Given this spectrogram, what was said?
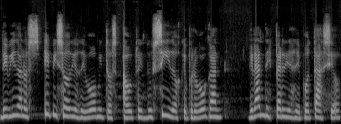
debido a los episodios de vómitos autoinducidos que provocan grandes pérdidas de potasio,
